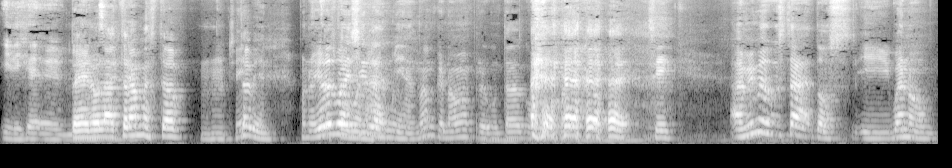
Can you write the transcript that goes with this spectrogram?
Y dije... eh, Pero no, la trama está, está bien. Bueno, yo les voy a decir buena. las mías, ¿no? Aunque no me han preguntado cómo. sí. A mí me gusta dos. Y bueno,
